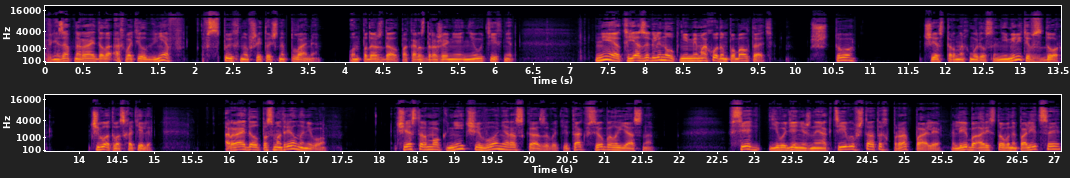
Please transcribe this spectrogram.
Внезапно Райдела охватил гнев, вспыхнувший точно пламя. Он подождал, пока раздражение не утихнет. «Нет, я заглянул к ним мимоходом поболтать». «Что?» Честер нахмурился. «Не мелите вздор. Чего от вас хотели?» Райдел посмотрел на него. Честер мог ничего не рассказывать, и так все было ясно. Все его денежные активы в Штатах пропали, либо арестованы полицией,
